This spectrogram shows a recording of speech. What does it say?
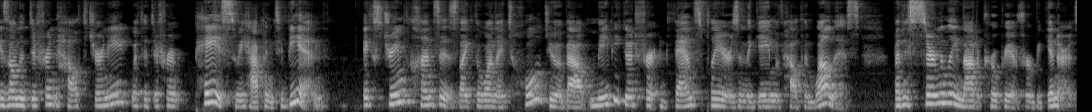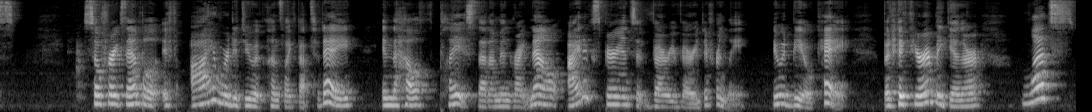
is on a different health journey with a different pace we happen to be in. Extreme cleanses like the one I told you about may be good for advanced players in the game of health and wellness, but is certainly not appropriate for beginners. So, for example, if I were to do a cleanse like that today, in the health place that I'm in right now, I'd experience it very, very differently. It would be okay. But if you're a beginner, let's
